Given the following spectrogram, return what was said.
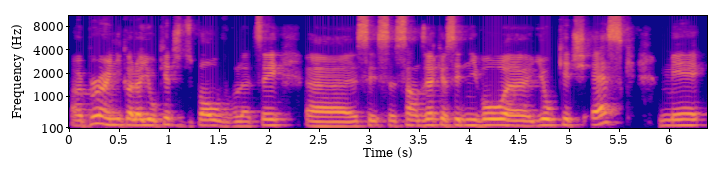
un peu un Nikola Jokic du pauvre. Là, euh, sans dire que c'est de niveau euh, Jokic-esque, mais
